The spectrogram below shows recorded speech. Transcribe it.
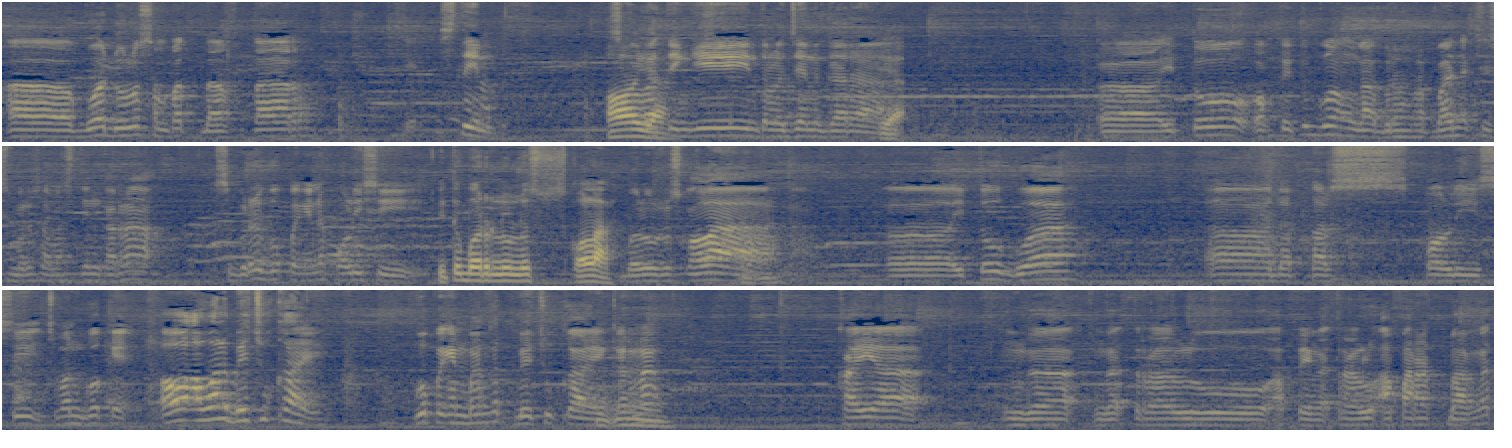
eh, gua dulu sempat daftar STIN Oh, Sekolah iya. Tinggi Intelijen Negara Iya. Eh, itu waktu itu gua nggak berharap banyak sih sebenarnya sama STIN karena sebenarnya gue pengennya polisi Itu baru lulus sekolah. baru lulus sekolah Nah, eh, itu gua eh, daftar polisi. Cuman gue kayak oh awalnya bea cukai gue pengen banget bea cukai karena kayak nggak nggak terlalu apa ya nggak terlalu aparat banget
